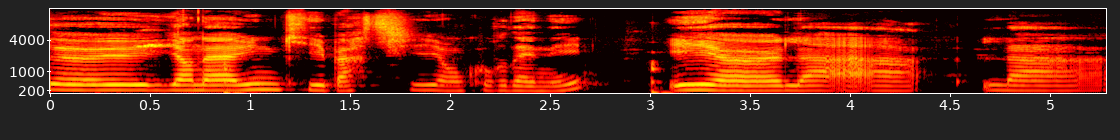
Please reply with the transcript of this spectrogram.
euh, il y en a une qui est partie en cours d'année et euh, la la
